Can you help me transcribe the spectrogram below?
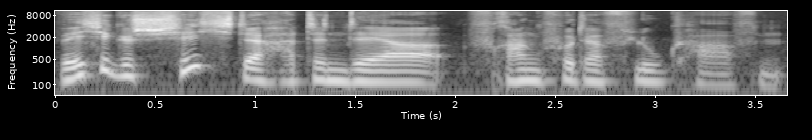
Welche Geschichte hat denn der Frankfurter Flughafen?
